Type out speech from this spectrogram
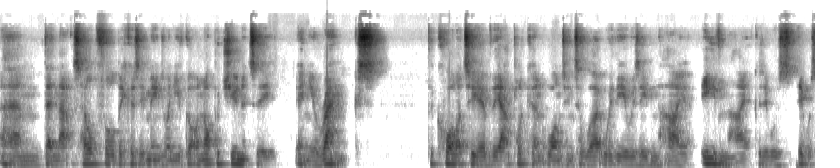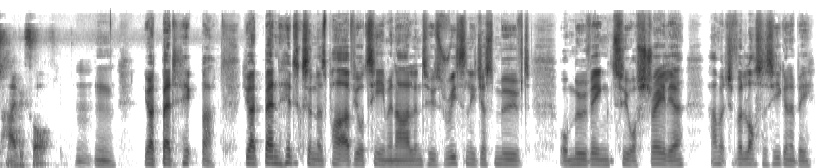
um, then that's helpful because it means when you've got an opportunity in your ranks the quality of the applicant wanting to work with you is even higher, even higher because it was it was high before. Mm. You had Ben Hickber. You had Ben Higson as part of your team in Ireland, who's recently just moved or moving to Australia. How much of a loss is he going to be?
